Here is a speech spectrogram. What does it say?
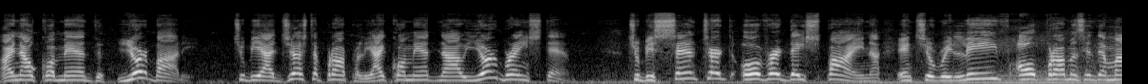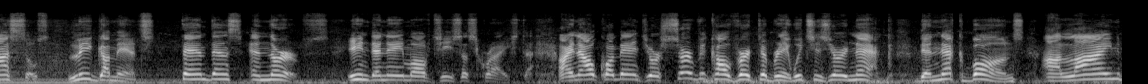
I now command your body to be adjusted properly. I command now your brainstem to be centered over the spine and to relieve all problems in the muscles, ligaments, tendons, and nerves in the name of Jesus Christ. I now command your cervical vertebrae, which is your neck, the neck bones, align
